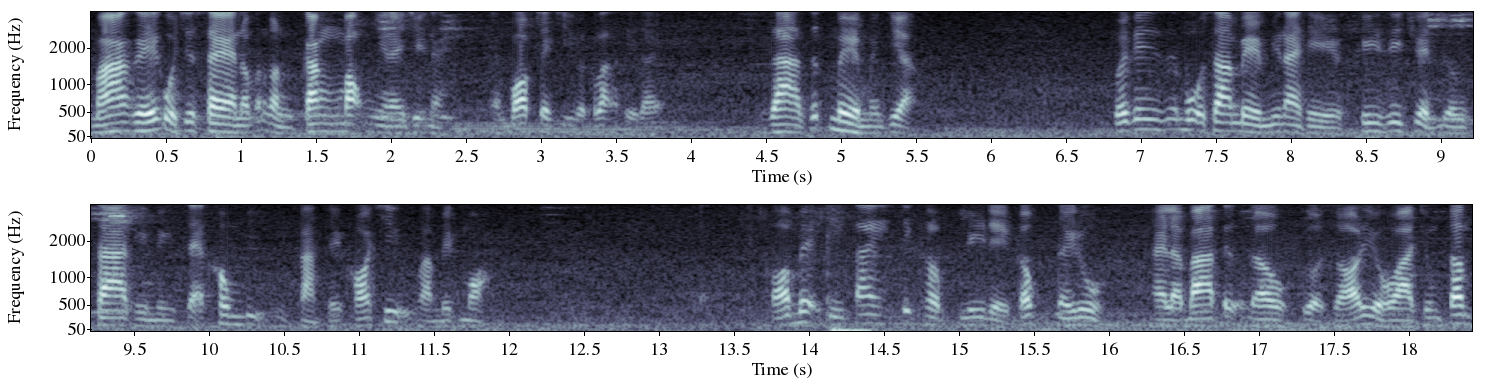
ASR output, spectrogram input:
Má ghế của chiếc xe nó vẫn còn căng mọng như này chị này. Em bóp cho anh chị và các bạn có thể thấy da rất mềm anh chị ạ. Với cái bộ da mềm như này thì khi di chuyển đường xa thì mình sẽ không bị cảm thấy khó chịu và mệt mỏi. Có bệ tí tay tích hợp ly để cốc đầy đủ. Hay là ba tự đầu cửa gió điều hòa trung tâm.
